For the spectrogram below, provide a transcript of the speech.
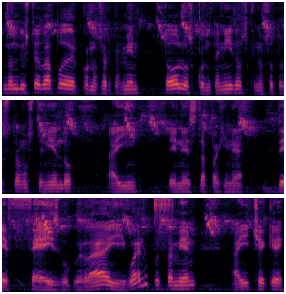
donde usted va a poder conocer también todos los contenidos que nosotros estamos teniendo ahí en esta página de Facebook, ¿verdad? Y bueno, pues también ahí cheque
